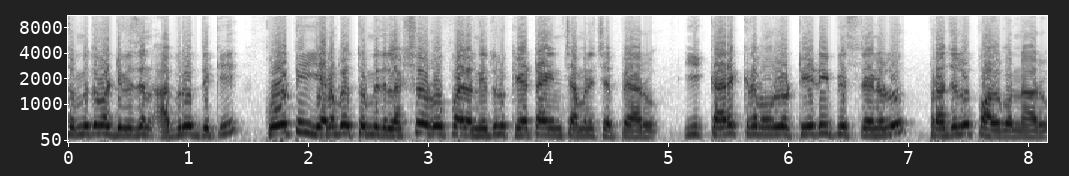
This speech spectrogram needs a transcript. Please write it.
తొమ్మిదవ డివిజన్ అభివృద్ధికి కోటి ఎనభై తొమ్మిది లక్షల రూపాయల నిధులు కేటాయించామని చెప్పారు. ఈ కార్యక్రమంలో టీడీపీ శ్రేణులు ప్రజలు పాల్గొన్నారు.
